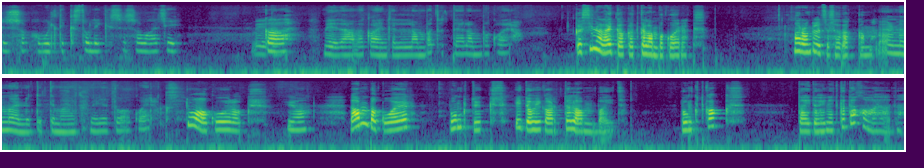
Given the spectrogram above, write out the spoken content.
seesama multikas tuligi seesama asi ka meie tahame ka endale lambad võtta ja lambakoera. kas sina, Laika, hakkad ka lambakoeraks? ma arvan küll, et sa saad hakkama. me oleme mõelnud, et tema jääks meile toakoeraks. toakoeraks, jah. lambakoer, punkt üks, ei tohi karta lambaid. punkt kaks, ta ei tohi neid ka taga ajada.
